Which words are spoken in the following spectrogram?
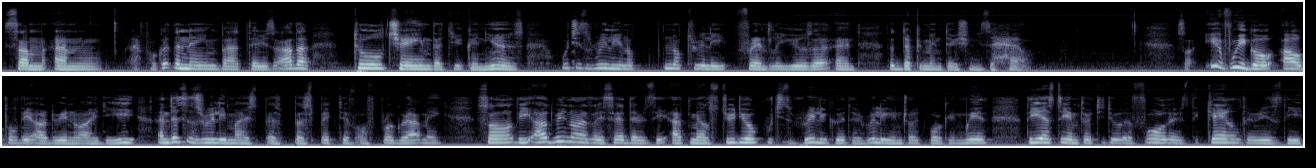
some, um, I forgot the name, but there is other tool chain that you can use, which is really not, not really friendly user and the documentation is a hell. So if we go out of the Arduino IDE, and this is really my perspective of programming. So the Arduino, as I said, there is the Atmel Studio, which is really good. I really enjoyed working with. The STM32F4, there is the Keil, there is the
